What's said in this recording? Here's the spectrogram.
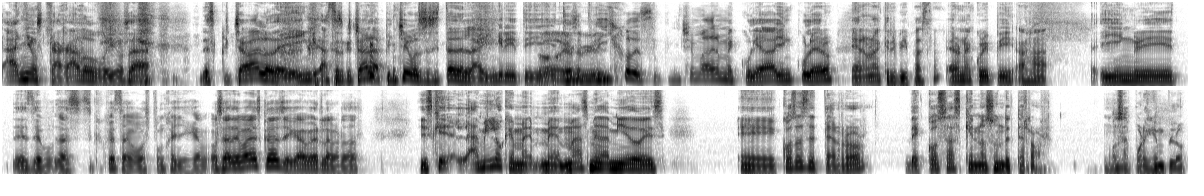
Años cagado, güey. O sea, escuchaba lo de Ingrid. Hasta escuchaba la pinche vocecita de la Ingrid. Y Ay, entonces, güey. hijo de su pinche madre, me culeaba bien culero. ¿Era una creepypasta? Era una creepy, ajá. Ingrid, desde, creo que hasta Bob Esponja llegué a O sea, de varias cosas llegué a ver, la verdad. Y es que a mí lo que me- me- más me da miedo es eh, cosas de terror de cosas que no son de terror. O sea, por ejemplo,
